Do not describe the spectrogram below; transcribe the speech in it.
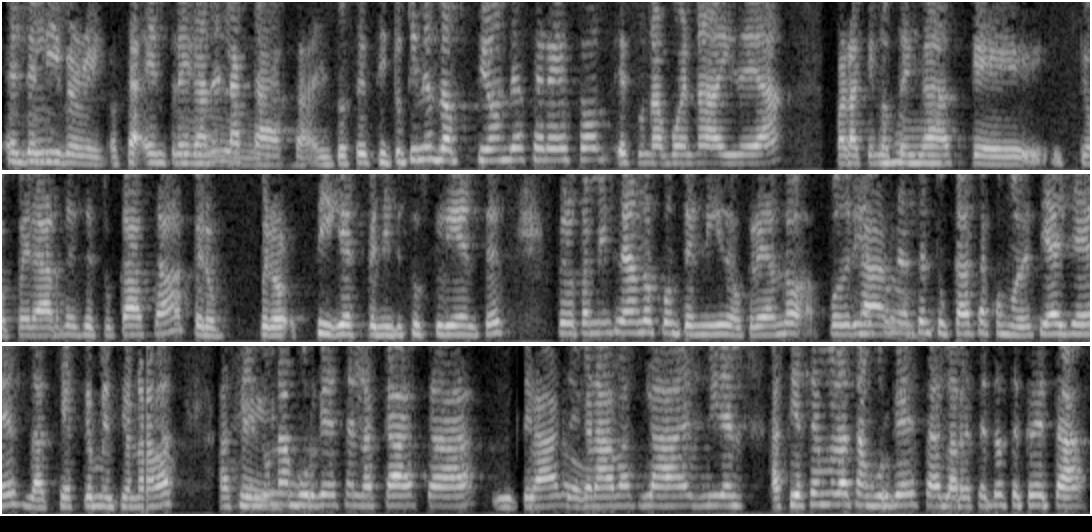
el delivery o sea, entregar en la mm. casa. Entonces, si tú tienes la opción de hacer eso, es una buena idea para que no tengas que, que, operar desde tu casa, pero pero sigues pendiente de tus clientes, pero también creando contenido, creando, podrías ponerte en tu casa, como decía Jess, la chef que mencionabas, haciendo una hamburguesa en la casa, te, te, grabas live, miren, así hacemos las hamburguesas, la receta secreta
